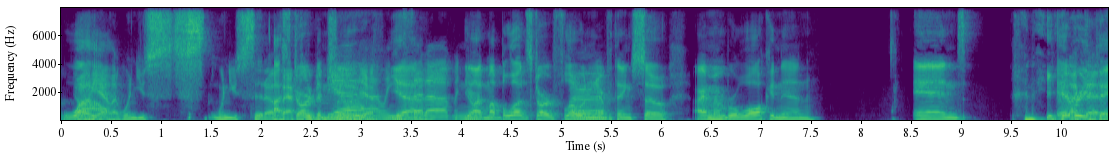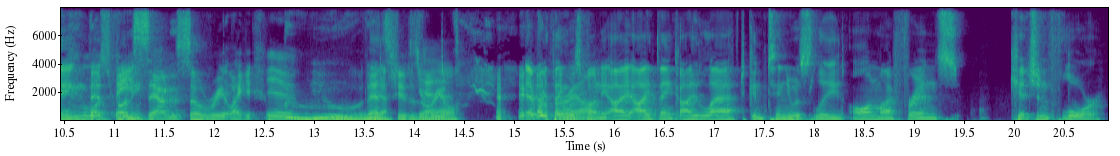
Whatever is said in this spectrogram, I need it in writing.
wow, Oh yeah, like when you s- when you sit up I after started to been yeah, move. chewing. when you Yeah. set up and Yeah, you're like my blood started flowing and Uh. everything. So I remember walking in, and You're like that- Everything that, was bass funny. sound is so real. Like ooh, that Yeah. shit is Yeah. real. everything For was real. funny. I I think I laughed continuously on my friend's kitchen floor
